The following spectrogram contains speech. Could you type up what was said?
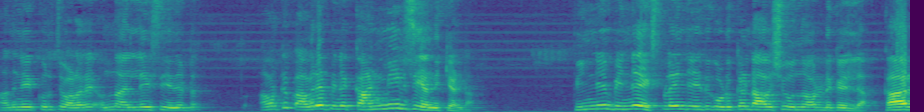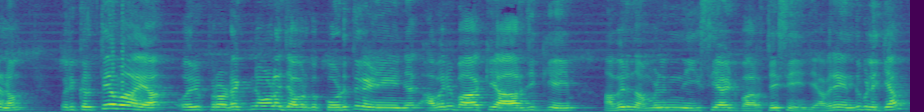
അതിനെക്കുറിച്ച് വളരെ ഒന്ന് അനലൈസ് ചെയ്തിട്ട് അവർക്ക് അവരെ പിന്നെ കൺവീൻസ് ചെയ്യാൻ നിൽക്കേണ്ട. പിന്നെയും പിന്നെ എക്സ്പ്ലെയിൻ ചെയ്ത് കൊടുക്കേണ്ട ആവശ്യമൊന്നും അവരുടെ കയ്യിലില്ല കാരണം ഒരു കൃത്യമായ ഒരു പ്രൊഡക്റ്റ് നോളജ് അവർക്ക് കൊടുത്തു കഴിഞ്ഞു കഴിഞ്ഞാൽ അവർ ബാക്കി ആർജിക്കുകയും അവർ നമ്മളിൽ നിന്ന് ഈസി ആയിട്ട് പർച്ചേസ് ചെയ്യുകയും ചെയ്യും. അവരെ എന്ത് വിളിക്കാം?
